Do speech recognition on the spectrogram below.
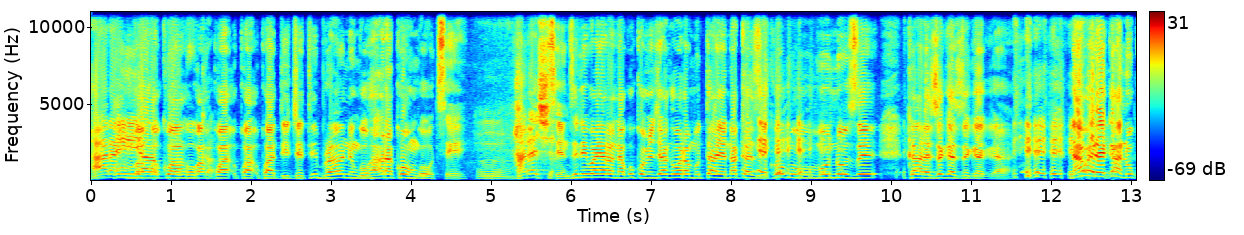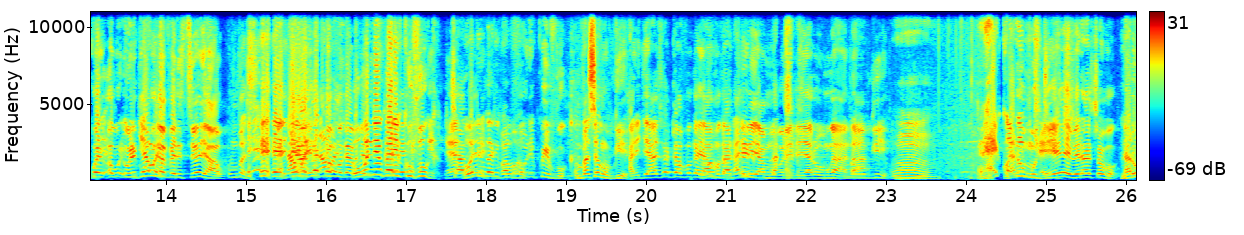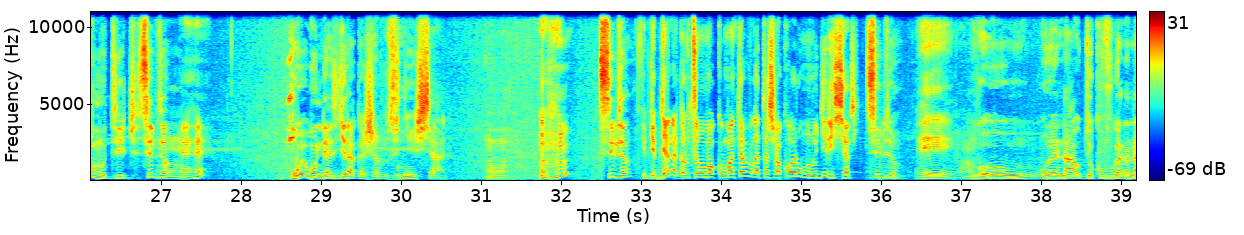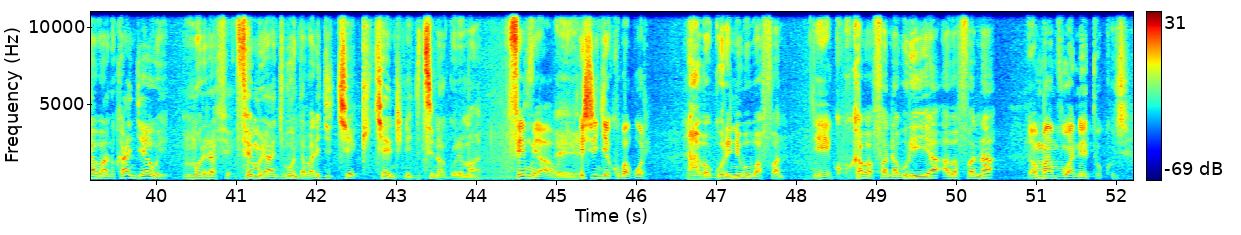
Kwa- harakongoka kwa- kwa- kwa- kwa DJ T Brown ngo harakongotse. Harashya sinzi niba yaranagukomye cyangwa waramutaye n'akazi ko mu bunuze karajegajega nawe rega ni uko uri kuvuga verisiyo yawe. Ubu ni bwo ari kuvuga. Ubu ni bwo ari kuvuga. uri kwivuga. Umva se nkubwire hari igihe aje akavuga yavuga ati nari- uriya mu buriri yari umwana. Nari ni umu- Eh, birashoboka. Nari umudije sibyo? Ehe we bundi yagiraga jaruzi nyinshi cyane. Sibyo? Ibyo byanagarutse mu makomante bavuga ati ashobora kuba ari umuntu ugira ishyari. Sibyo? Eh. Ngo wowe nta byo kuvugana n'abantu kandi njyewe nkorera fe- femu yanjye ubundi aba ari kenshi ni igitsina gore mani femu yawe? Eh. ishingiye ku bagore? Ni abagore nibo bafana. Yego. Kuko abafana buriya abafana niyo mpamvu wanitukuje.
